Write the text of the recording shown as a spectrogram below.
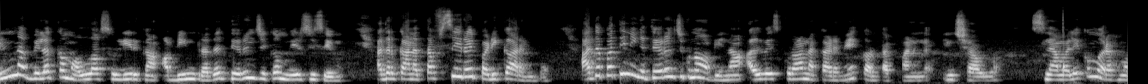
என்ன விளக்கம் அல்லாஹ் சொல்லியிருக்கான் அப்படின்றத தெரிஞ்சுக்க முயற்சி செய்வோம். அதற்கான தப்சீரை படிக்க ஆரம்பிப்போம். அதை பத்தி நீங்க தெரிஞ்சுக்கணும் அப்படின்னா அல்வேஸ் குரான் அகாடமியை கான்டாக்ட் பண்ணுங்க இன்ஷா அல்லாஹ் அஸ்லாம் வலைக்கம் வரமத்துல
